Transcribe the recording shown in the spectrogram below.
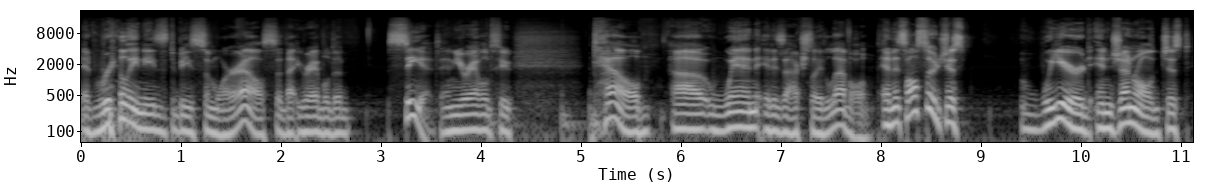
It really needs to be somewhere else so that you're able to see it and you're able to tell uh, when it is actually level. And it's also just weird in general, just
